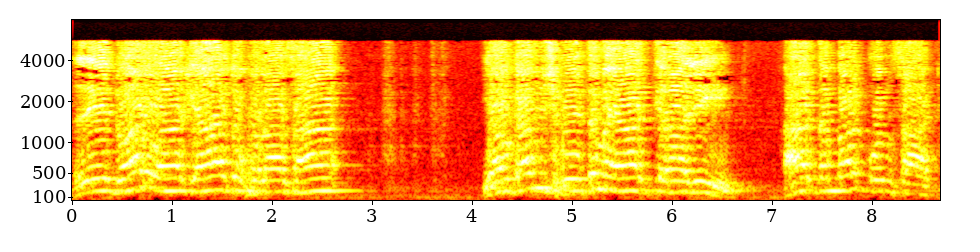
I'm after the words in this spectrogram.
دې دوار واقعات خلاصہ یو کم شپیتم آیات کرالی آیت نمبر انساٹھ۔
